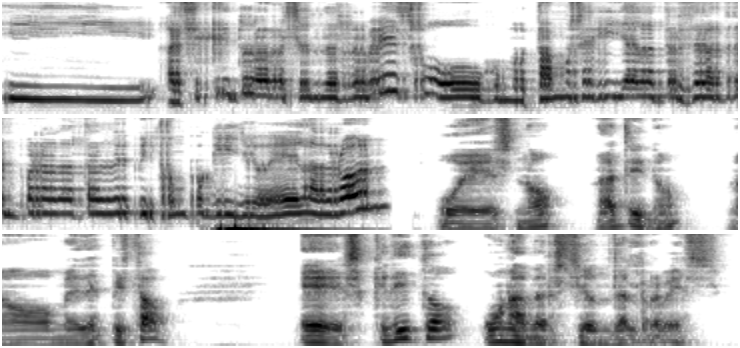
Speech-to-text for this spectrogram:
y ¿has escrito la versión del revés o como estamos aquí ya en la tercera temporada te has despistado un poquillo, eh, ladrón? Pues no, Nati, no, no me he despistado. He escrito una versión del revés,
